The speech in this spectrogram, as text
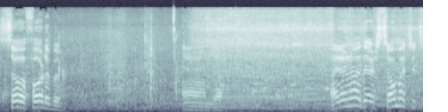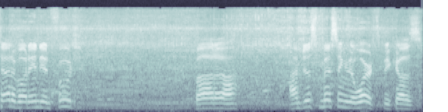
so affordable. And uh, I don't know, there's so much to tell about Indian food, but uh, I'm just missing the words because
